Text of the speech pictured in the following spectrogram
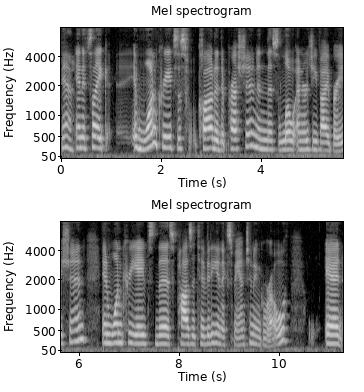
Yeah. And it's like, if one creates this cloud of depression and this low energy vibration, and one creates this positivity and expansion and growth, and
